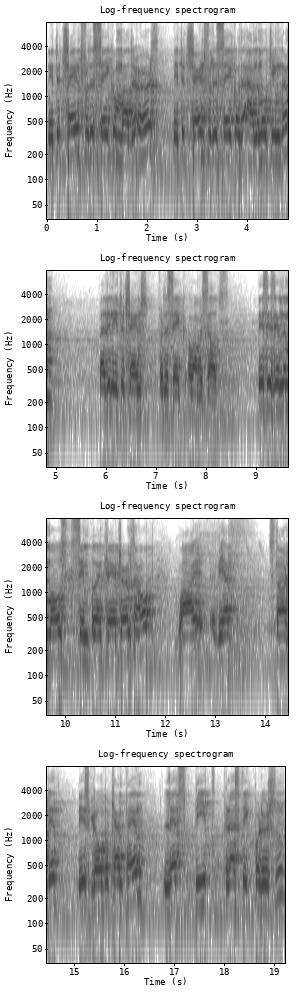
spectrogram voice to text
We need to change for the sake of Mother Earth, we need to change for the sake of the animal kingdom, but we need to change for the sake of ourselves. This is in the most simple and clear terms, I hope, why we have started this global campaign. Let's beat plastic pollution.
